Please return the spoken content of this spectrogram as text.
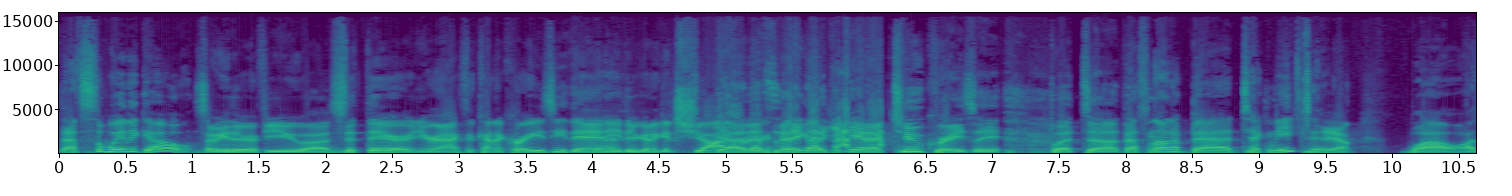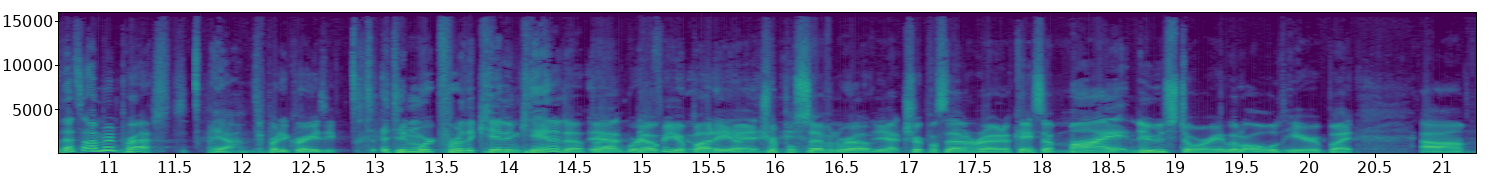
That's the way to go. So either if you uh, sit there and you're acting kind of crazy, then Yeah. either you're gonna get shot. Yeah, that's the thing. Like you can't act too crazy, but uh, that's not a bad technique. There. Yeah. Wow, that's I'm impressed. yeah, it's pretty crazy. It didn't work for the kid in Canada, but Yeah, it worked nope. for your buddy Yeah. on Triple Seven Road. Yeah, triple seven road. Okay, so my news story, a little old here, but um,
